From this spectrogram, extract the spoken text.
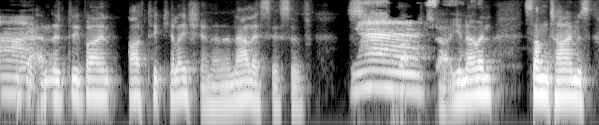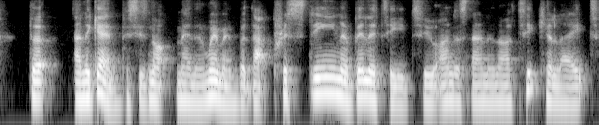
yeah, and the divine articulation and analysis of yes. structure you know and sometimes that and again this is not men and women but that pristine ability to understand and articulate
